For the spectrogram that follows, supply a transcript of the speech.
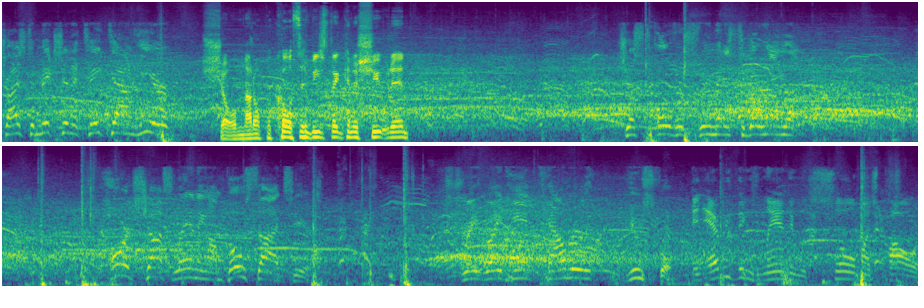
Tries to mix in a takedown here. Show him that uppercut if he's thinking of shooting in. Just over three minutes to go round one. Hard shots landing on both sides here. Straight right hand counter, useful. And everything's landing with so much power.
